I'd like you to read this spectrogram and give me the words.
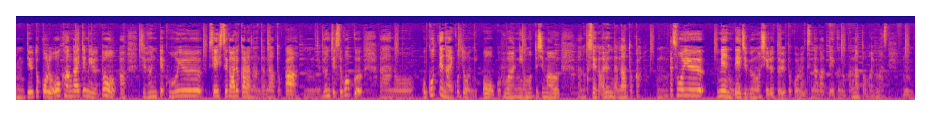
うん、っていうところを考えてみるとあ自分ってこういう性質があるからなんだなとか、うん、自分ってすごくあの怒ってないことにをこう不安に思ってしまうあの癖があるんだなとか、うん、そういう面で自分を知るというところにつながっていくのかなと思います。うん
